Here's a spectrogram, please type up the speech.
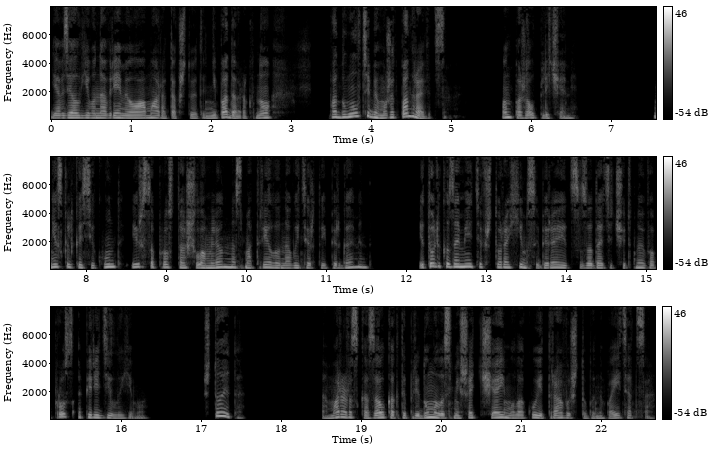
Я взял его на время у Амара, так что это не подарок, но подумал, тебе может понравиться. Он пожал плечами. Несколько секунд Ирса просто ошеломленно смотрела на вытертый пергамент и только заметив, что Рахим собирается задать очередной вопрос, опередила его. «Что это?» Амара рассказал, как ты придумала смешать чай, молоко и травы, чтобы напоить отца.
